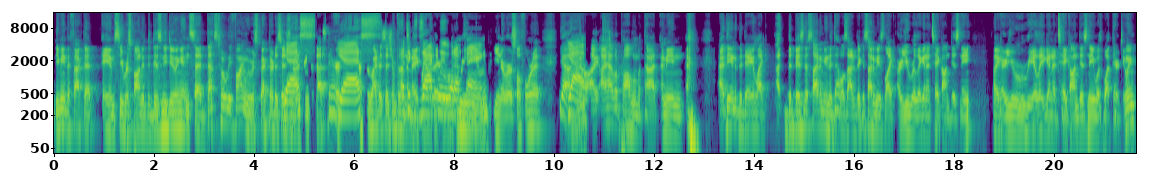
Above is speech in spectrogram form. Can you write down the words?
You mean the fact that AMC responded to Disney doing it and said, that's totally fine. We respect their decision. I Yes. think that that's their Yes. that's the right decision for them That's to make. exactly what I'm saying. Universal for it. Yeah. Yeah. No, I, I have a problem with that. I mean, at the end of the day, like uh, the business side of me and the devil's advocate side of me is like, are you really going to take on Disney? Like, are you really going to take on Disney with what they're doing?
